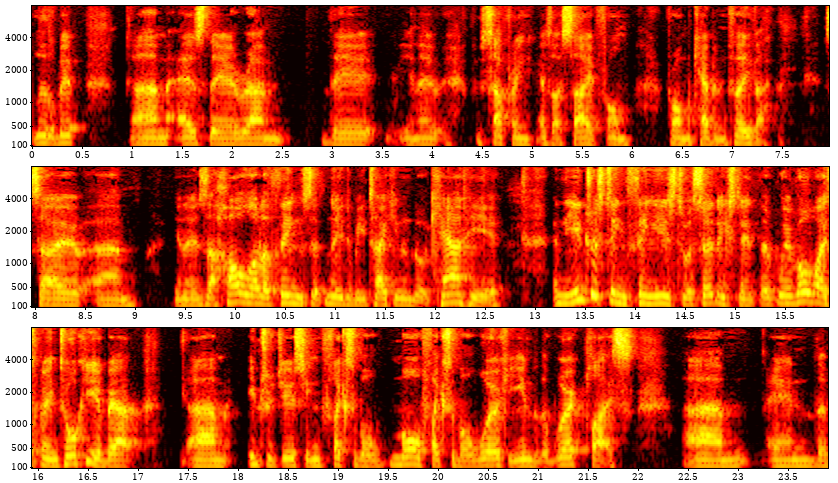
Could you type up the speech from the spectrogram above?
little bit um, as they're um, they're you know suffering, as I say, from from cabin fever. So um, you know, there's a whole lot of things that need to be taken into account here. And the interesting thing is, to a certain extent, that we've always been talking about um, introducing flexible, more flexible working into the workplace. Um, and the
